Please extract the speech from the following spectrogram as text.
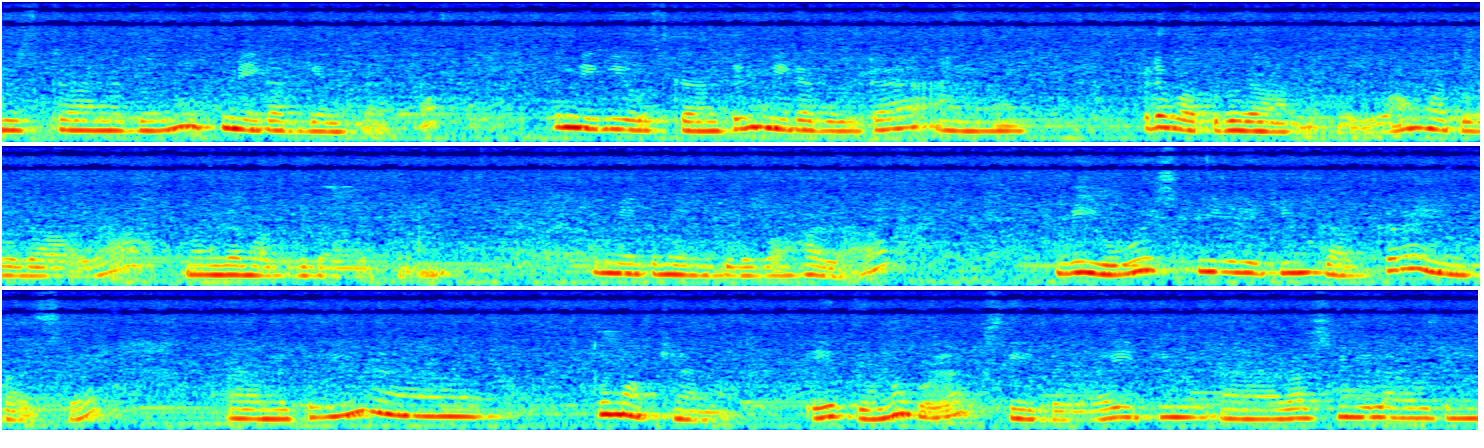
යූස් කරන්න තියෙන්නේ මේකත් ගෙනගත්තා ඉතින් මේක යූස් කරන්න තියෙන්නේ මේක ඇතුළට අපිට වතුර දාන්න පුළුවන්. වතුර දාලා මම දැන් වතුර දාලා තියෙනවා. ඉතින් මේක මේ විදිහට වහලා මේ USB එකකින් ප්ලග් කරයින් පස්සේ මෙතනින් තුමක් යනවා. ඒ තුම ගොඩක් සීතලයි. ඉතින් රස්න වෙලාවට එන්න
